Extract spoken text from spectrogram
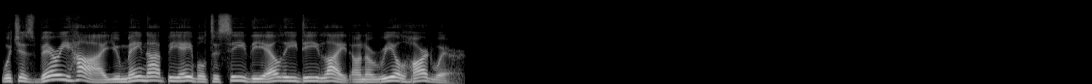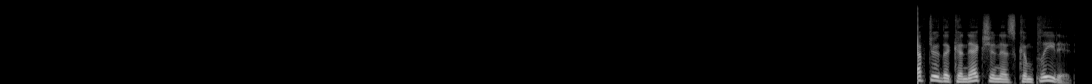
which is very high you may not be able to see the LED light on a real hardware. After the connection is completed,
